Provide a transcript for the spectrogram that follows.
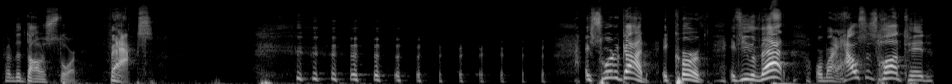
from the dollar store. Facts. I swear to God, it curved. It's either that or my house is haunted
